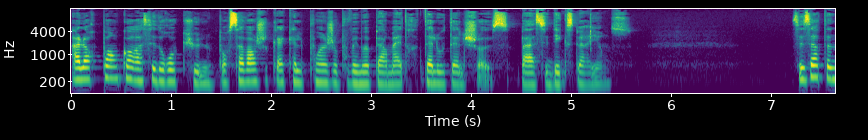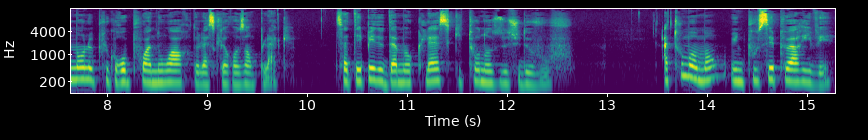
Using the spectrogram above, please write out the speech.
alors pas encore assez de recul pour savoir jusqu'à quel point je pouvais me permettre telle ou telle chose, pas assez d'expérience. C'est certainement le plus gros point noir de la sclérose en plaques, cette épée de Damoclès qui tourne au-dessus de vous. À tout moment, une poussée peut arriver,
